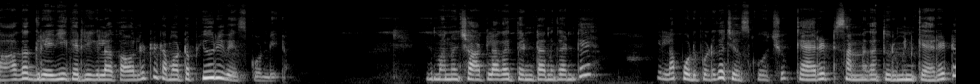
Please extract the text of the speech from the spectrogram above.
బాగా గ్రేవీ కర్రీలా కావాలంటే టమాటో ప్యూరీ వేసుకోండి. ఇది మనం చాట్లాగా తినటానికంటే ఇలా పొడి పొడిగా చేసుకోవచ్చు. క్యారెట్ సన్నగా తురిమిన క్యారెట్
